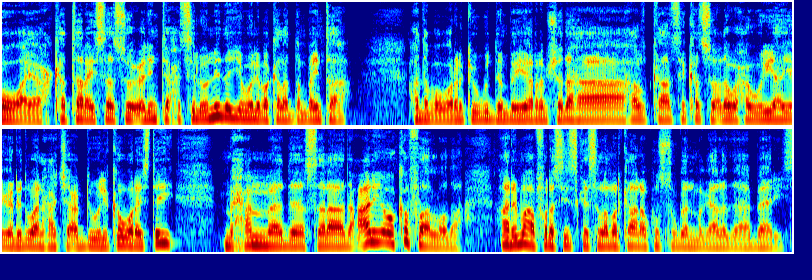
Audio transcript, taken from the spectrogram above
oo ay wax ka taraysa soo celinta xasiloonnida iyo weliba kala dambeynta haddaba wararkii ugu dambeeyey rabshadaha halkaasi ka socda waxaa wariyahayaga ridwaan xaaji cabdiweli ka waraystay maxamed salaad cali oo ka faallooda arrimaha faransiiska islamarkaana ku sugan magaalada baris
